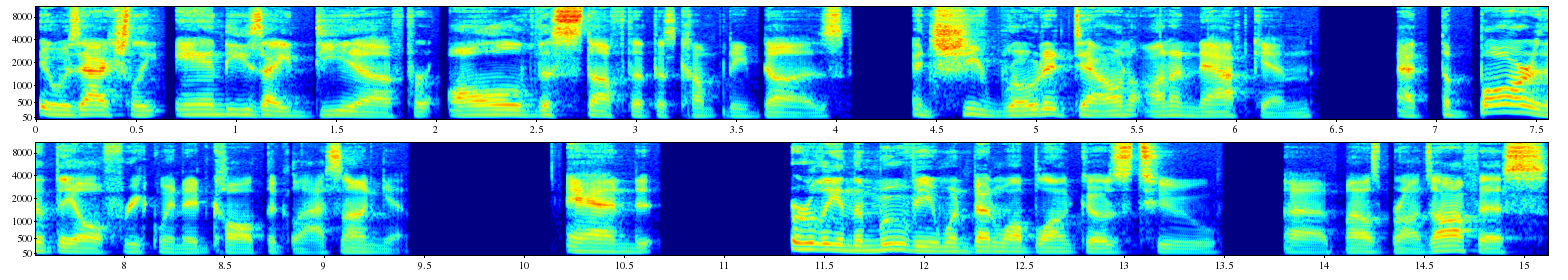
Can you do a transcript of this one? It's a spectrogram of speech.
it was actually Andy's idea for all of the stuff that this company does and she wrote it down on a napkin at the bar that they all frequented called the Glass Onion. And early in the movie when Benoit Blanc goes to uh, Miles Bron's office,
